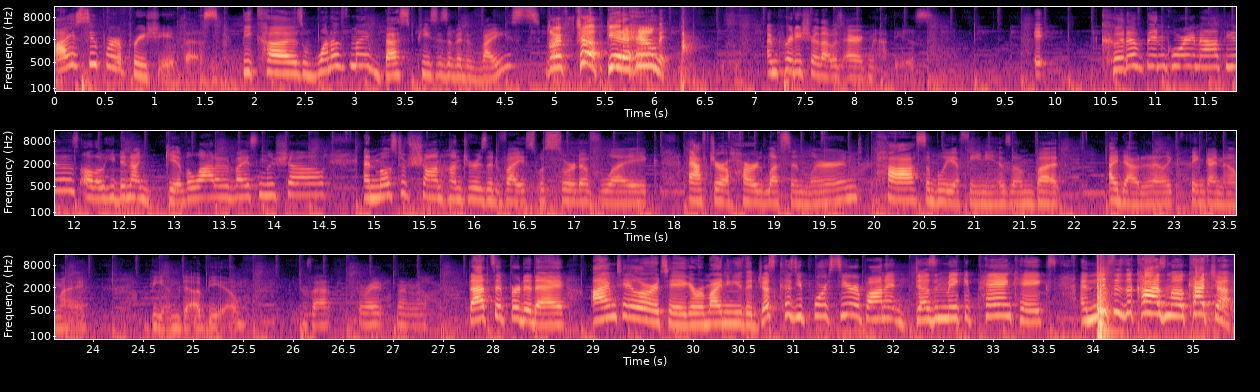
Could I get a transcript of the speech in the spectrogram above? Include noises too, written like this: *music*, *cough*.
I super appreciate this because one of my best pieces of advice, that's tough, get a helmet. I'm pretty sure that was Eric Matthews. Could have been Cory Matthews, although he did not give a lot of advice on the show. And most of Shawn Hunter's advice was sort of like after a hard lesson learned, possibly a Feeneyism, but I doubt it. I like think I know my BMW. Is that the right? I don't know. That's it for today. I'm Taylor Ortega reminding you that just because you pour syrup on it doesn't make it pancakes. And this is the Cosmo Catch Up.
